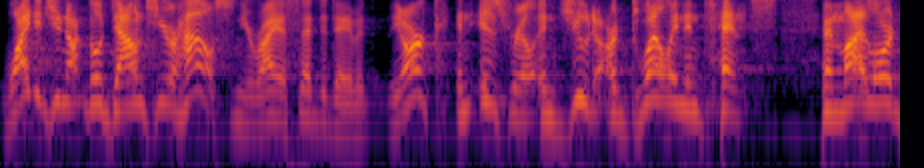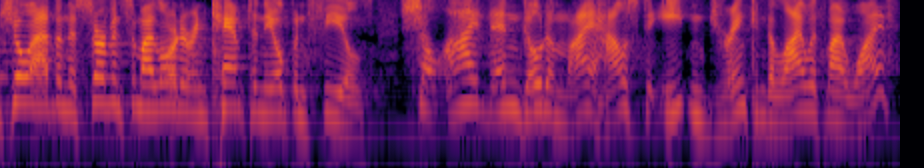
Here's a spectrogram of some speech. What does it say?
Why did you not go down to your house? And Uriah said to David, The ark and Israel and Judah are dwelling in tents and my lord Joab and the servants of my lord are encamped in the open fields. Shall I then go to my house to eat and drink and to lie with my wife?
